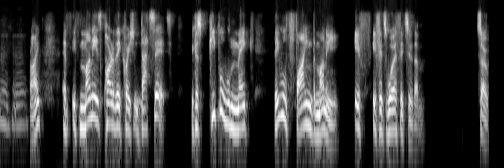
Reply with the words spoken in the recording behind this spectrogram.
Mm-hmm. right? If, if money is part of the equation that's it. Because people will make they will find the money if if it's worth it to them. So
